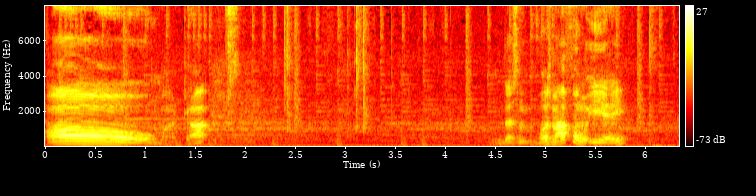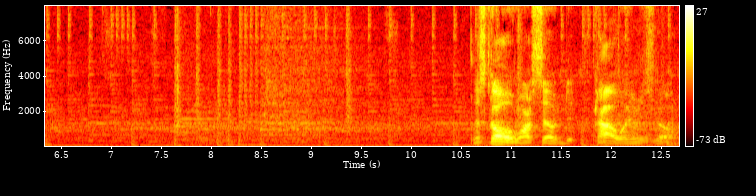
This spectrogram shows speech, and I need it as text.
Oh my god. That's what's my phone EA? Let's go, Marcel Kyle Williams. Let's go.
